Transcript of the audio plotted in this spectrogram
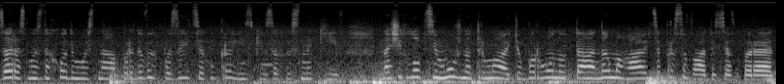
Зараз ми знаходимося на передових позиціях українських захисників. Наші хлопці мужно тримають оборону та намагаються просуватися вперед.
